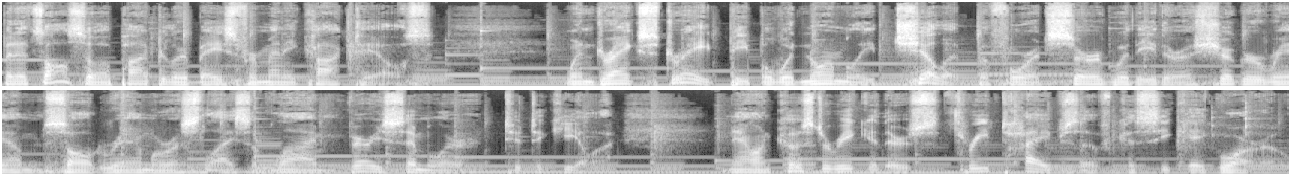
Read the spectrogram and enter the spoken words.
but it's also a popular base for many cocktails. When drank straight, people would normally chill it before it's served with either a sugar rim, salt rim, or a slice of lime, very similar to tequila. Now, in Costa Rica, there's three types of cacique guaro.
